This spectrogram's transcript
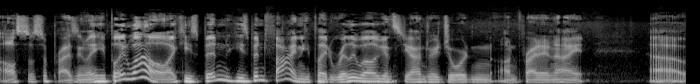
also surprisingly, he played well. Like he's been he's been fine. He played really well against DeAndre Jordan on Friday night, uh,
